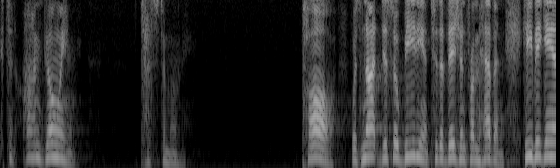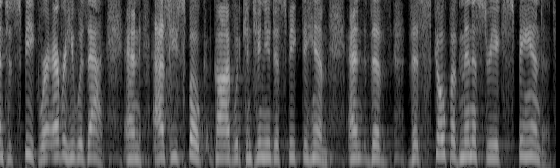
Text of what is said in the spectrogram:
It's an ongoing testimony. Paul was not disobedient to the vision from heaven. He began to speak wherever he was at. And as he spoke, God would continue to speak to him. And the, the scope of ministry expanded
